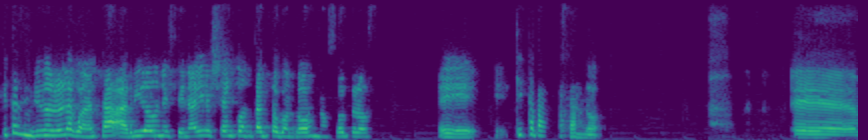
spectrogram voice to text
¿Qué está sintiendo Lola cuando está arriba de un escenario ya en contacto con todos nosotros? Eh, ¿Qué está pasando? Eh,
